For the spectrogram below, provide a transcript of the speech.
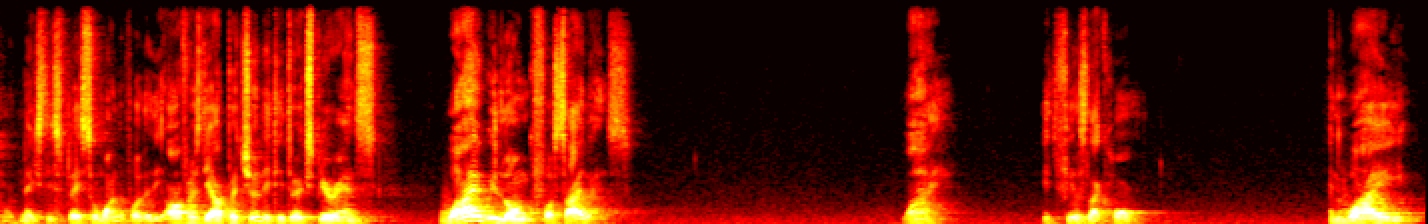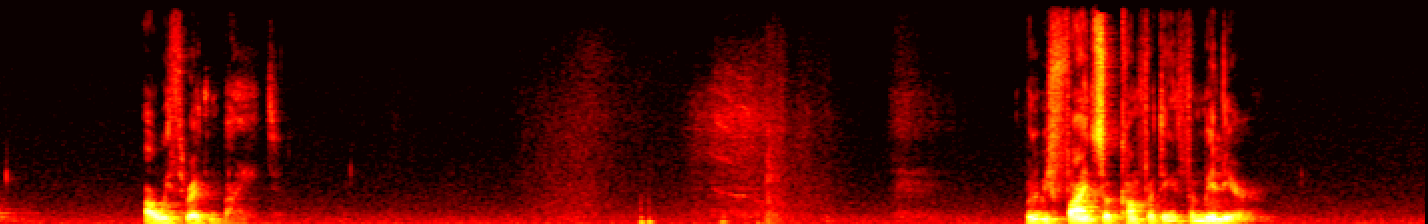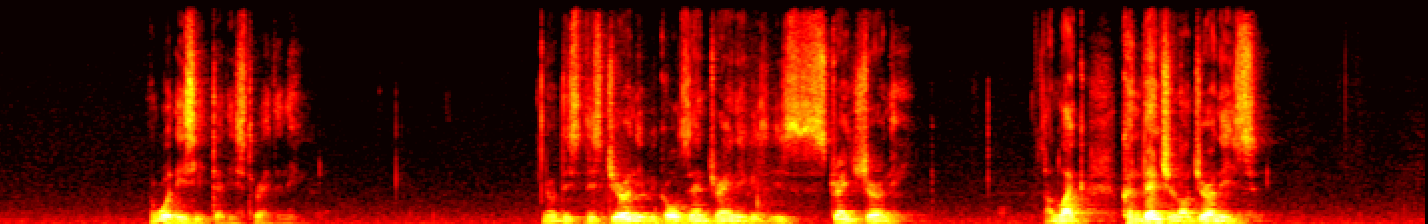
What makes this place so wonderful that it offers the opportunity to experience why we long for silence. Why it feels like home. And why are we threatened by it? What do we find so comforting and familiar? And what is it that is threatening? You know, this, this journey we call Zen training is, is a strange journey. Unlike conventional journeys,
